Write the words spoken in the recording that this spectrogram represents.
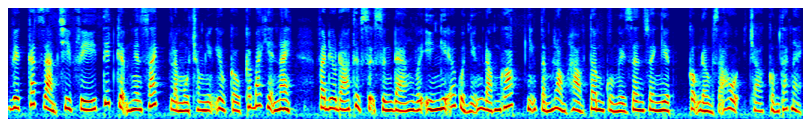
việc cắt giảm chi phí, tiết kiệm ngân sách là một trong những yêu cầu cấp bách hiện nay và điều đó thực sự xứng đáng với ý nghĩa của những đóng góp, những tấm lòng hảo tâm của người dân doanh nghiệp, cộng đồng xã hội cho công tác này.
